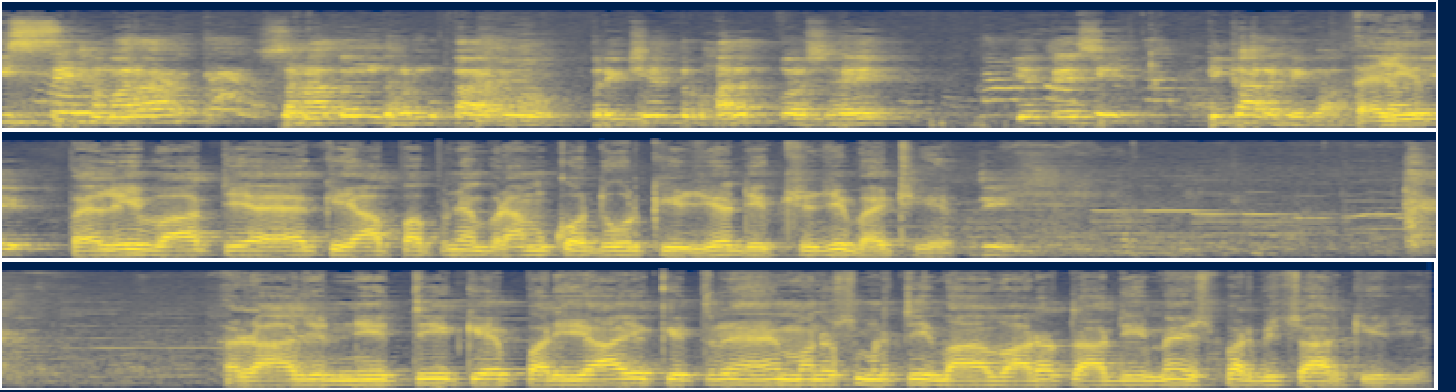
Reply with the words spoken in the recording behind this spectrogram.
इससे हमारा सनातन धर्म का जो परिक्षेत्र भारत वर्ष है ये कैसे टिका रहेगा? पहली पहली बात यह है कि आप अपने भ्रम को दूर कीजिए दीक्षित जी बैठिए। जी। राजनीति के पर्याय कितने हैं? मनुस्मृति, महाभारत आदि में इस पर विचार कीजिए।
